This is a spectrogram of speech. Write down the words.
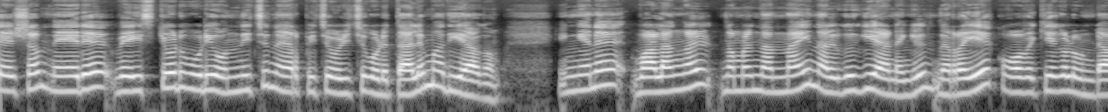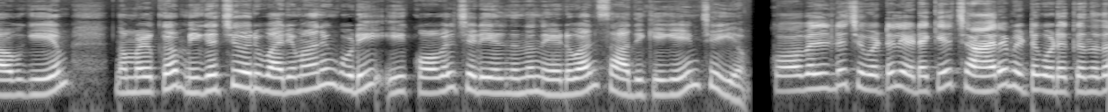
ശേഷം നേരെ വേസ്റ്റോട് കൂടി ഒന്നിച്ച് നേർപ്പിച്ച് ഒഴിച്ചു കൊടുത്താലും മതിയാകും. ഇങ്ങനെ വളങ്ങൾ നമ്മൾ നന്നായി നൽകുകയാണെങ്കിൽ നിറയെ കോവയ്ക്കകൾ ഉണ്ടാവുകയും നമ്മൾക്ക് മികച്ച ഒരു വരുമാനം കൂടി ഈ കോവൽ ചെടിയിൽ നിന്ന് നേടുവാൻ സാധിക്കുകയും ചെയ്യും. കോവലിന്റെ ചുവട്ടിൽ ഇടയ്ക്ക് ചാരം ഇട്ട് കൊടുക്കുന്നത്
